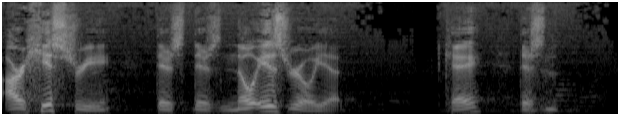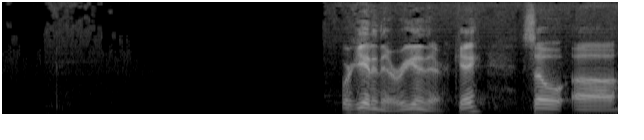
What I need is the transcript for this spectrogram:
our history, there's, there's no Israel yet. Okay? There's. We're getting there. We're getting there. Okay? So, uh,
